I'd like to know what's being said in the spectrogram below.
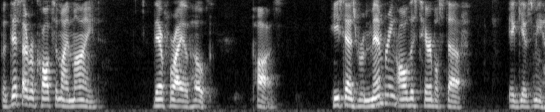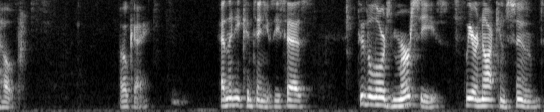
But this I recall to my mind. Therefore I have hope. Pause. He says, remembering all this terrible stuff, it gives me hope. Okay. And then he continues. He says, Through the Lord's mercies we are not consumed.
